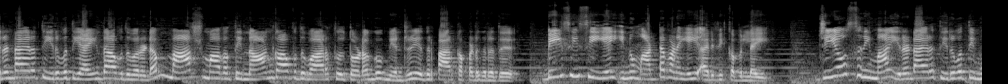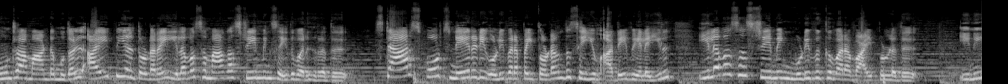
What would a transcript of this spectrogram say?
இரண்டாயிரத்தி இருபத்தி ஐந்தாவது வருடம் மார்ச் மாதத்தின் நான்காவது வாரத்தில் தொடங்கும் என்று எதிர்பார்க்கப்படுகிறது. பிசிசிஐ இன்னும் அட்டவணையை அறிவிக்கவில்லை. ஜியோ சினிமா இரண்டாயிரத்தி இருபத்தி மூன்றாம் ஆண்டு முதல் ஐபிஎல் தொடரை இலவசமாக ஸ்ட்ரீமிங் செய்து வருகிறது. ஸ்டார் ஸ்போர்ட்ஸ் நேரடி ஒளிபரப்பை தொடர்ந்து செய்யும் அதே வேளையில் இலவச ஸ்ட்ரீமிங் முடிவுக்கு வர வாய்ப்புள்ளது. இனி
